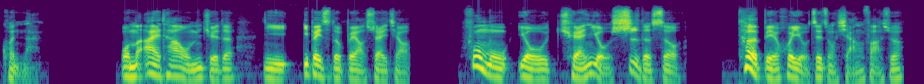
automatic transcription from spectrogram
困难。我们爱他，我们觉得你一辈子都不要摔跤。父母有权有势的时候，特别会有这种想法，说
